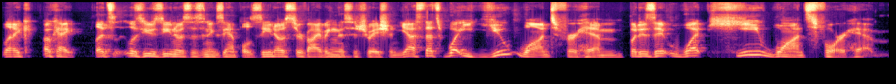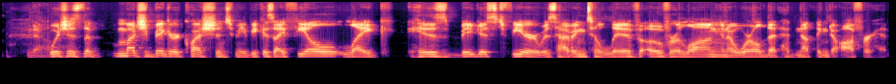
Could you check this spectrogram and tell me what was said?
Like, okay, let's let's use Zenos as an example. Zenos surviving the situation. Yes, that's what you want for him, but is it what he wants for him? no. Which is the much bigger question to me because I feel like his biggest fear was having to live over long in a world that had nothing to offer him.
